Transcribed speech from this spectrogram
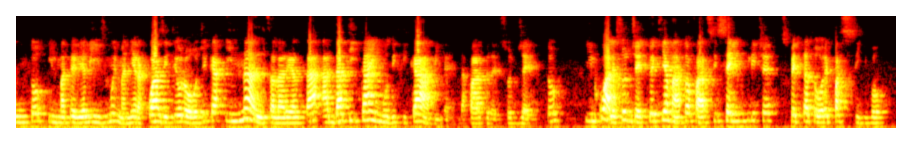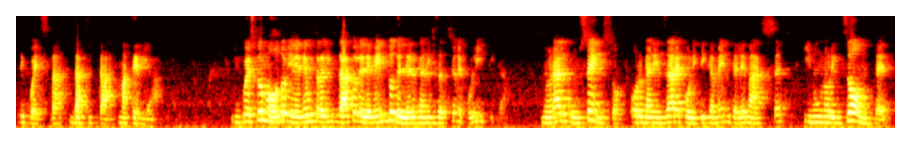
Appunto, il materialismo, in maniera quasi teologica, innalza la realtà a datità immodificabile da parte del soggetto il quale soggetto è chiamato a farsi semplice spettatore passivo di questa datità materiale. In questo modo viene neutralizzato l'elemento dell'organizzazione politica. Non ha alcun senso organizzare politicamente le masse in un orizzonte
